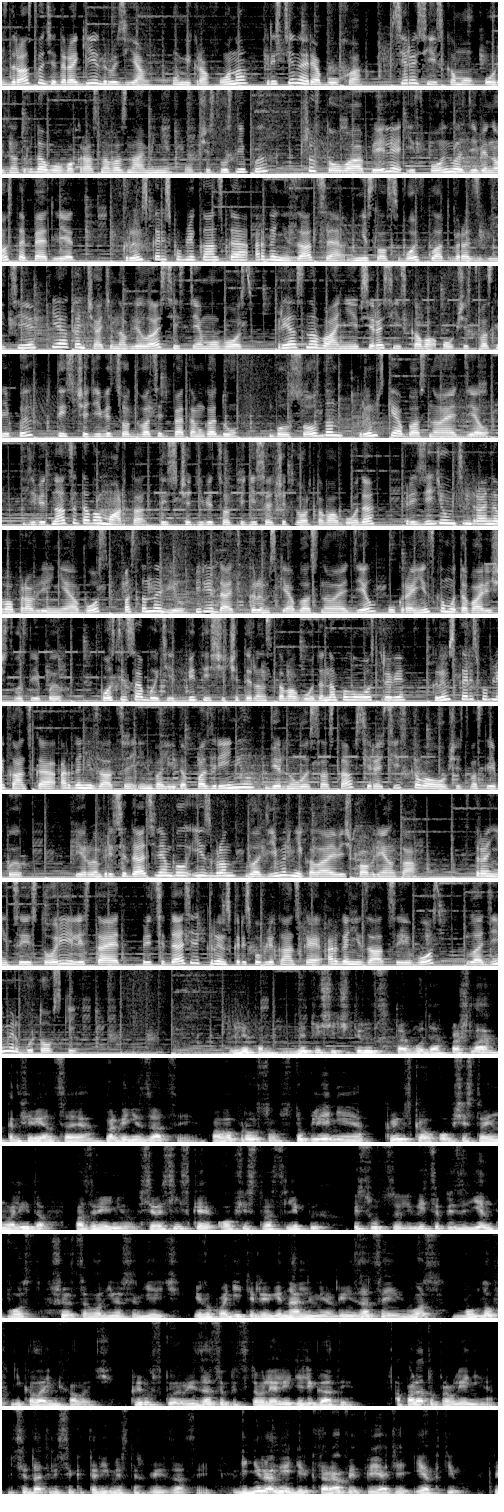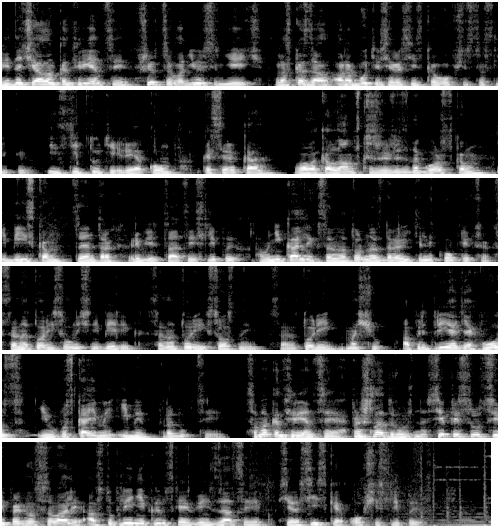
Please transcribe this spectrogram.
Здравствуйте, дорогие друзья! У микрофона Кристина Рябуха. Всероссийскому Ордену Трудового Красного Знамени Обществу слепых 6 апреля исполнилось 95 лет. Крымская республиканская организация внесла свой вклад в развитие и окончательно влилась в систему ВОЗ. При основании Всероссийского общества слепых в 1925 году был создан Крымский областной отдел. 19 марта 1954 года Президиум Центрального правления ВОЗ постановил передать Крымский областной отдел Украинскому товариществу слепых. После событий 2014 года на полуострове Крымская республиканская организация инвалидов по зрению вернулась в состав Всероссийского общества слепых. Первым председателем был избран Владимир Николаевич Павленко. Страницы истории листает председатель Крымской республиканской организации ВОЗ Владимир Гутовский. Летом 2014 года прошла конференция в организации по вопросу вступления Крымского общества инвалидов по зрению Всероссийское общество слепых. Присутствовали вице-президент ВОЗ Ширцев Владимир Сергеевич и руководитель региональными организаций ВОЗ Булдов Николай Михайлович. Крымскую организацию представляли делегаты аппарат управления, председатели секретари местных организаций, генеральные директора предприятия и актив – Перед началом конференции Вшивцев Владимир Сергеевич рассказал о работе Всероссийского общества слепых, Институте Реакомп, КСРК, Волоколамск-Железногорском и Бийском центрах реабилитации слепых, о уникальных санаторно-оздоровительных комплексах санаторий «Солнечный берег», санаторий «Сосны», санаторий «Мощук», о предприятиях ВОЗ и выпускаемой ими продукции. Сама конференция прошла дружно. Все присутствующие проголосовали о вступлении крымской организации Всероссийское общество слепых.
